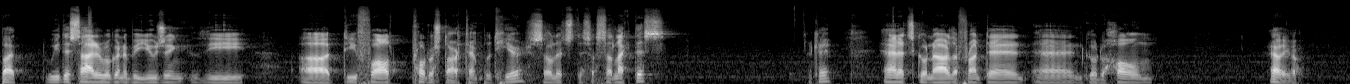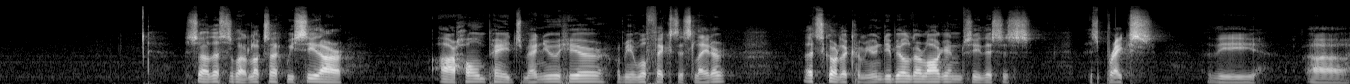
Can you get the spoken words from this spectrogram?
But we decided we're going to be using the uh, default protostar template here. So let's just select this. Okay, and let's go now to the front end and go to home. There we go. So this is what it looks like. We see our our homepage menu here. I mean, we'll fix this later. Let's go to the community builder login. See, this is this breaks the uh,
